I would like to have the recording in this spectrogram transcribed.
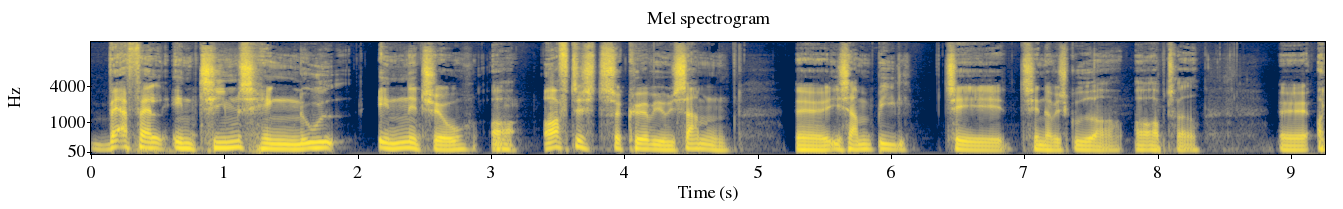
hvert fald en times hængen ud inden et show, og mm. oftest så kører vi jo i sammen øh, i samme bil til, til når vi skal ud og, og optræde. Øh, og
